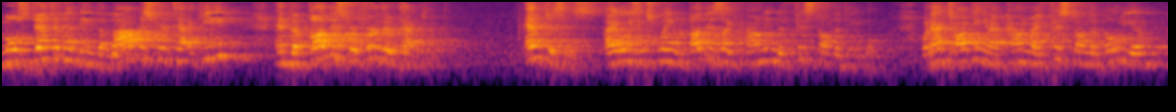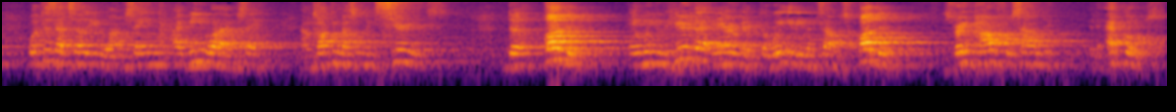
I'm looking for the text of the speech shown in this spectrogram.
Most definitely, the lam is for ta'keed, and the qad is for further ta'keed. Emphasis. I always explain, qad is like pounding the fist on the table. When I'm talking and I pound my fist on the podium, what does that tell you? I'm saying, I mean what I'm saying. I'm talking about something serious. The qadr, and when you hear that in Arabic, the way it even sounds, qadr, it's very powerful sounding. It echoes.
